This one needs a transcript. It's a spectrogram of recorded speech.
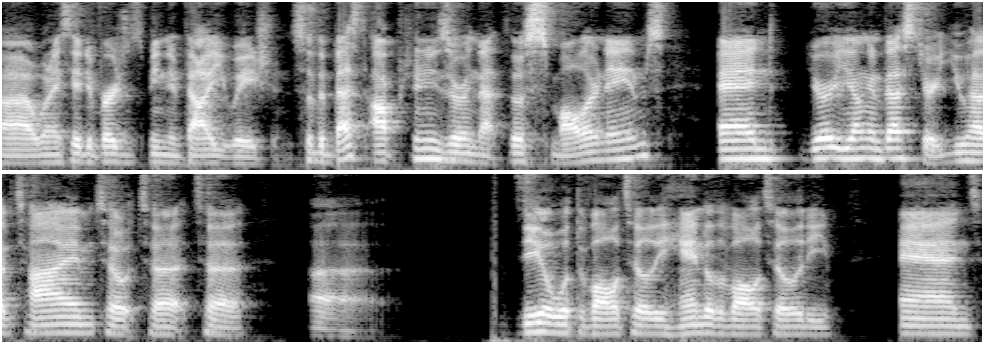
Uh, when I say divergence, meaning valuation. So the best opportunities are in that those smaller names. And you're a young investor. You have time to to to uh, deal with the volatility, handle the volatility, and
